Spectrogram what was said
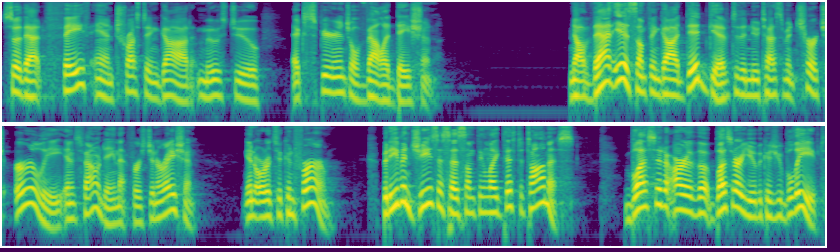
so that faith and trust in God moves to experiential validation. Now, that is something God did give to the New Testament church early in its founding, that first generation, in order to confirm. But even Jesus says something like this to Thomas Blessed are, the, blessed are you because you believed.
